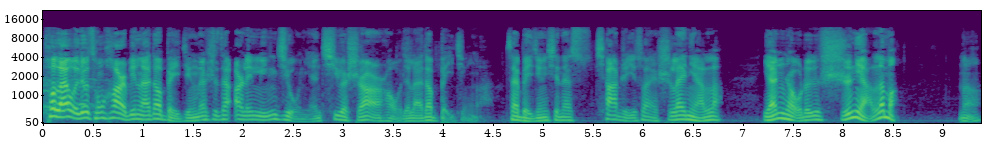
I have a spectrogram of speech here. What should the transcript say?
后来我就从哈尔滨来到北京，那是在二零零九年七月十二号，我就来到北京了。在北京现在掐指一算十来年了，眼瞅着就十年了嘛。那，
